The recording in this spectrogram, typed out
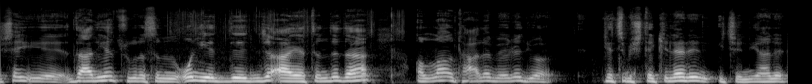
şey e, Zariyat suresinin 17. ayetinde de Allahu Teala böyle diyor. Geçmiştekilerin için yani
